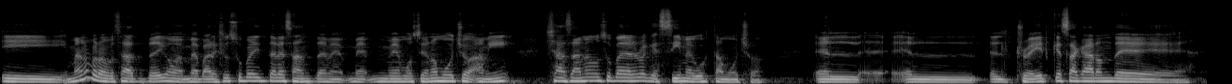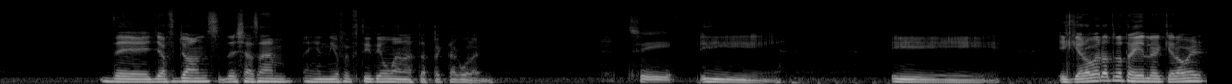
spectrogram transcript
Y, bueno, pero, o sea, te digo, me, me pareció súper interesante, me, me, me emocionó mucho. A mí, Shazam es un superhéroe que sí me gusta mucho. El, el, el trade que sacaron de de Jeff Jones de Shazam en el New 52 mano está espectacular. Sí. Y. Y. Y quiero ver otro trailer. Quiero ver.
